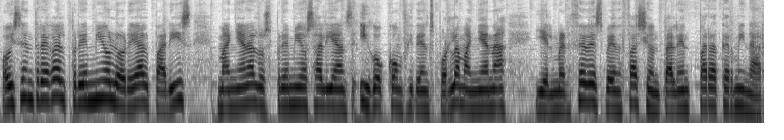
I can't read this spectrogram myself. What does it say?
Hoy se entrega el premio L'Oréal París, mañana los premios Allianz Ego Confidence por la mañana y el Mercedes-Benz Fashion Talent para terminar.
